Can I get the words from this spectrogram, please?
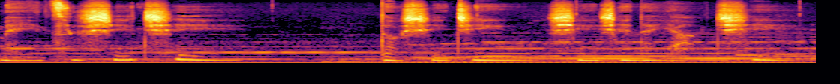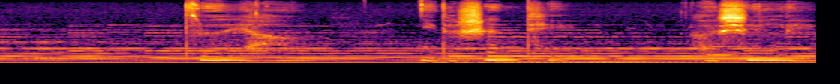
每一次吸气，都吸进新鲜的氧气，滋养你的身体和心灵。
